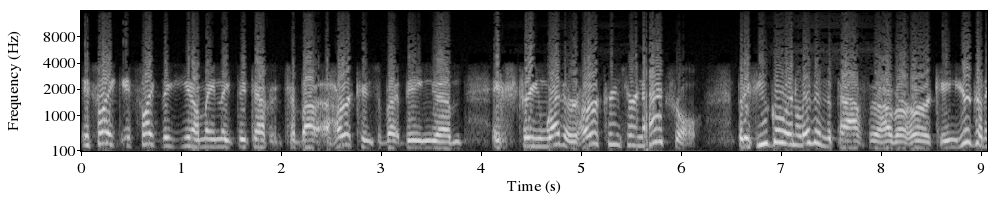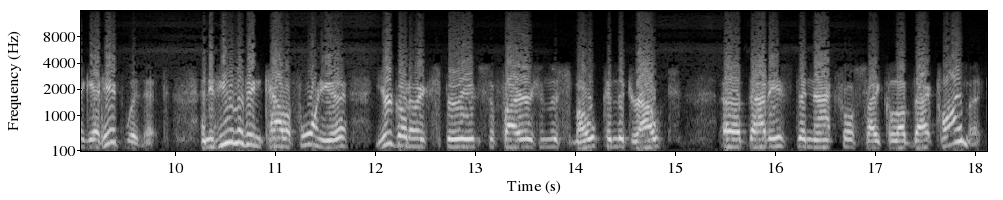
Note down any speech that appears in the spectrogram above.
It's like it's like the you know I mean they, they talk about hurricanes about being um, extreme weather. Hurricanes are natural, but if you go and live in the path of a hurricane, you're going to get hit with it. And if you live in California, you're going to experience the fires and the smoke and the drought. Uh, that is the natural cycle of that climate.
